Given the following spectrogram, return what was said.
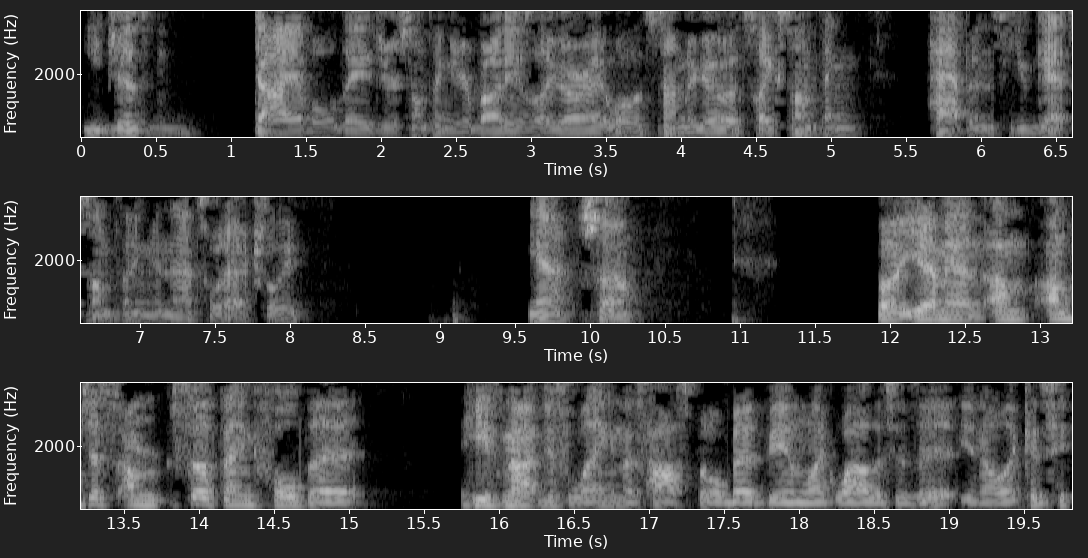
you just die of old age or something. Your body is like, all right, well, it's time to go. It's like something happens. You get something, and that's what actually. Yeah. So. but yeah, man. I'm I'm just I'm so thankful that he's not just laying in this hospital bed being like, wow, this is it. You know, like because he,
